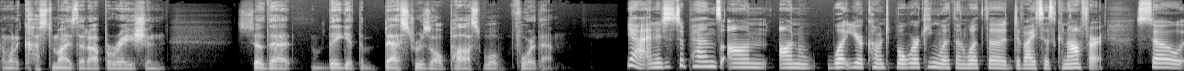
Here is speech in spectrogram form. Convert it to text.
I want to customize that operation so that they get the best result possible for them. Yeah, and it just depends on on what you're comfortable working with and what the devices can offer. So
